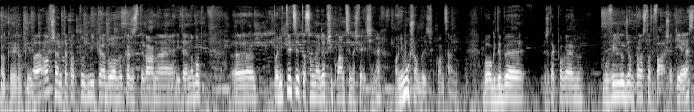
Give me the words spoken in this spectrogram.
Okej, okej. E, Owszem, te pod publikę było wykorzystywane i ten, no bo e, politycy to są najlepsi kłamcy na świecie, nie? Oni muszą być kłamcami, bo gdyby, że tak powiem, mówili ludziom prosto w twarz, jak jest,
